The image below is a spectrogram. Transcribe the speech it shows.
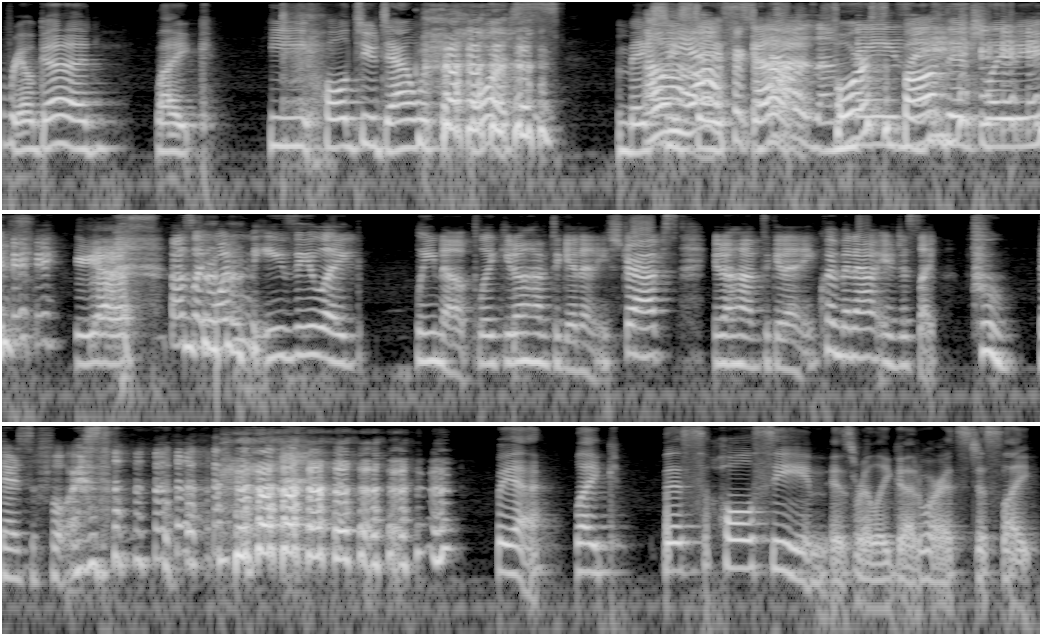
real good. Like he holds you down with the force, makes Oh, you yeah, I stay forgot. still. Force bondage, ladies. Yes. I was like, what an easy like cleanup. Like you don't have to get any straps, you don't have to get any equipment out. You're just like, there's the force. But yeah, like this whole scene is really good where it's just like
